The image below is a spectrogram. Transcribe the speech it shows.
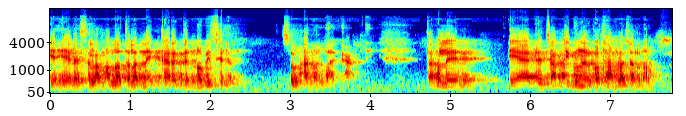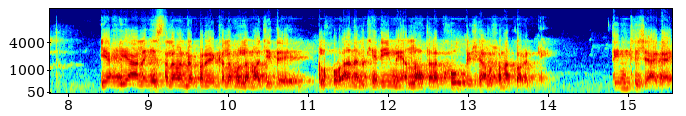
ইয়াহিয়া আলাইহিস সালাম আল্লাহ তাআলা নেককার একজন নবী ছিলেন। বিহামদি। তাহলে এই আয়াতে চারটি গুণের কথা আমরা জানলাম। ইয়াহিয়া আলাইহিস সালামের ব্যাপারে কালামুল্লাহ মাজিদে আল কোরআন আল কেরিমে আল্লাহ তাআলা খুব বেশি আলোচনা করেননি। তিনটি জায়গায়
